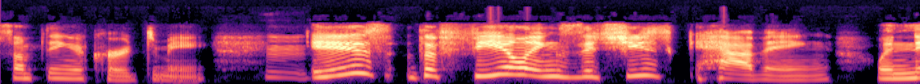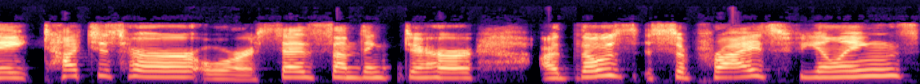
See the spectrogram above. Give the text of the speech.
something occurred to me. Hmm. Is the feelings that she's having when Nate touches her or says something to her, are those surprise feelings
